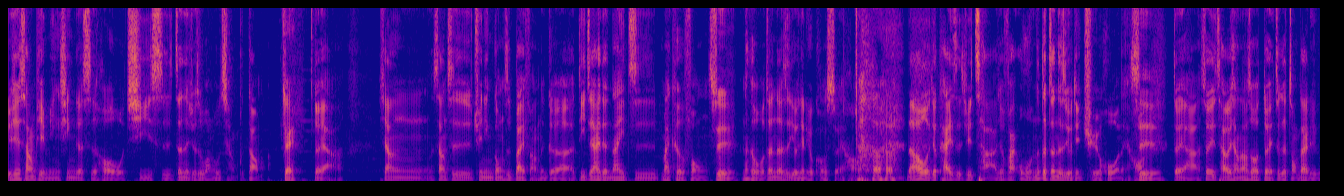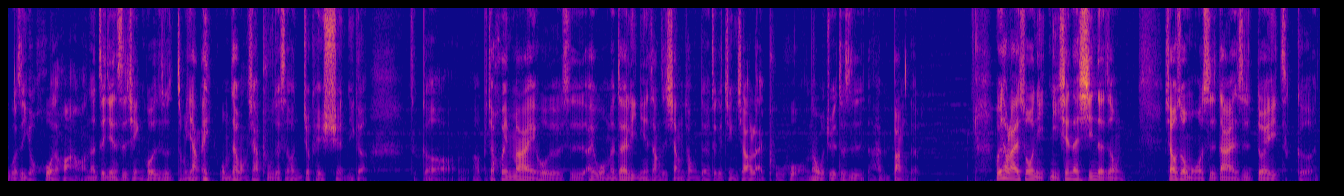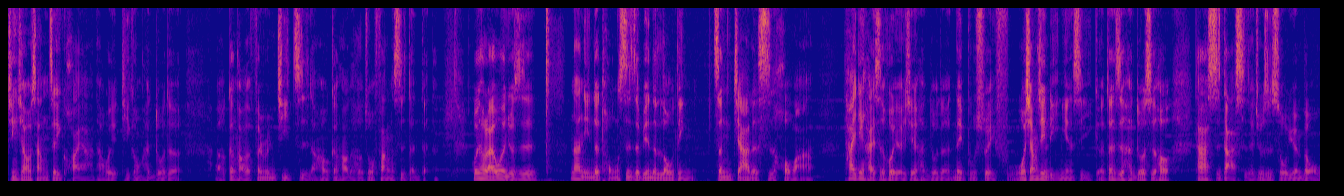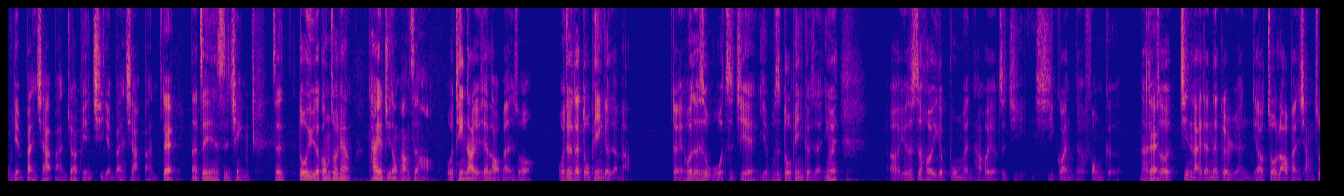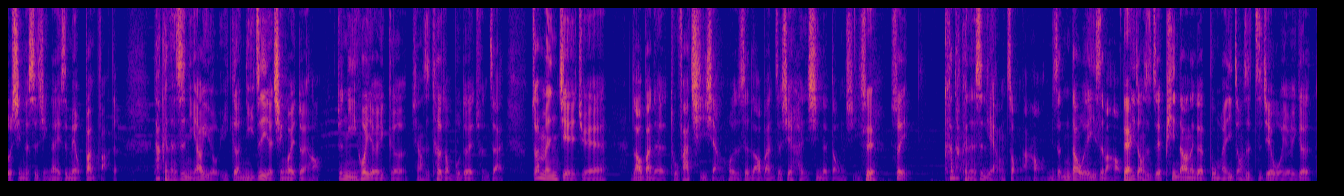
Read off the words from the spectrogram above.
有些商品明星的时候，其实真的就是网络抢不到嘛。对对啊，像上次去您公司拜访那个 DJI 的那一支麦克风，是那个我真的是有点流口水哈。然后我就开始去查，就发现哦，那个真的是有点缺货呢。是，对啊，所以才会想到说，对这个总代理如果是有货的话哈，那这件事情或者是怎么样，哎，我们在往下铺的时候，你就可以选一个。这个呃比较会卖，或者是哎我们在理念上是相同的这个经销来铺货，那我觉得这是很棒的。回头来说，你你现在新的这种销售模式，当然是对这个经销商这一块啊，它会提供很多的呃更好的分润机制，然后更好的合作方式等等。回头来问，就是那您的同事这边的 loading 增加的时候啊？他一定还是会有一些很多的内部说服，我相信理念是一个，但是很多时候他实打实的，就是说原本我五点半下班就要变七点半下班。对，那这件事情，这多余的工作量，他有几种方式哈。我听到有些老板说，我就再多聘一个人嘛，对，或者是我直接也不是多聘一个人，因为呃有的时候一个部门他会有自己习惯的风格，那有时候进来的那个人要做老板，想做新的事情，那也是没有办法的。他可能是你要有一个你自己的亲卫队哈，就你会有一个像是特种部队存在，专门解决老板的突发奇想，或者是老板这些很新的东西。是，所以看他可能是两种啦哈，你知你懂我的意思吗？哈，对，一种是直接聘到那个部门，一种是直接我有一个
